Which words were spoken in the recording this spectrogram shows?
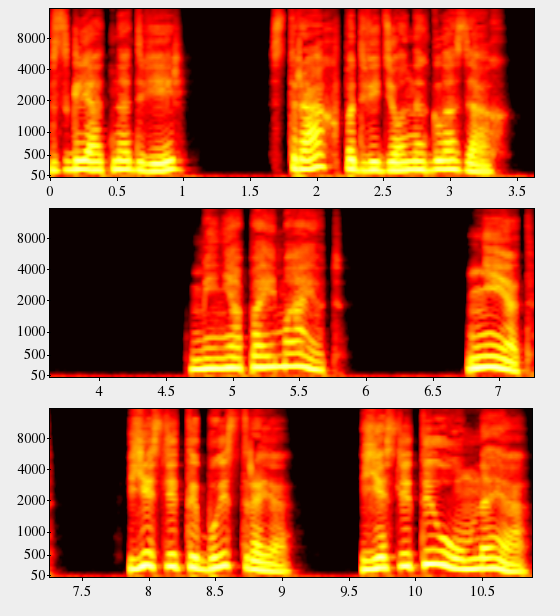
Взгляд на дверь. Страх в подведенных глазах. «Меня поймают?» «Нет. Если ты быстрая, если ты умная».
